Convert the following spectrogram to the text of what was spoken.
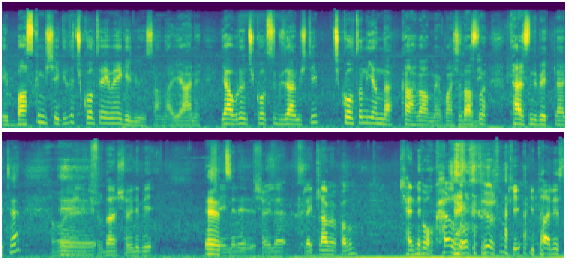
e, baskın bir şekilde çikolata yemeye geliyor insanlar. Yani ya buranın çikolatası güzelmiş deyip çikolatanın yanında kahve almaya başladı aslında tersini beklerken. Ama Ee, şuradan şöyle bir Evet. şeyleri şöyle reklam yapalım. Kendimi o kadar zor tutuyorum ki bir tanesi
